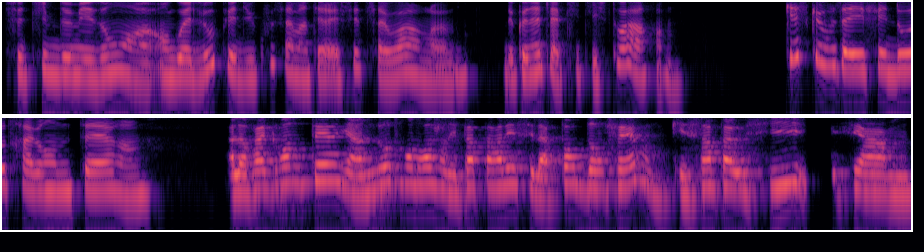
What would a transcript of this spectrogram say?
ce type de maison en Guadeloupe. Et du coup, ça m'intéressait de savoir, de connaître la petite histoire. Qu'est-ce que vous avez fait d'autre à Grande Terre? Alors, à Grande Terre, il y a un autre endroit, j'en ai pas parlé, c'est la Porte d'Enfer, qui est sympa aussi. C'est un,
